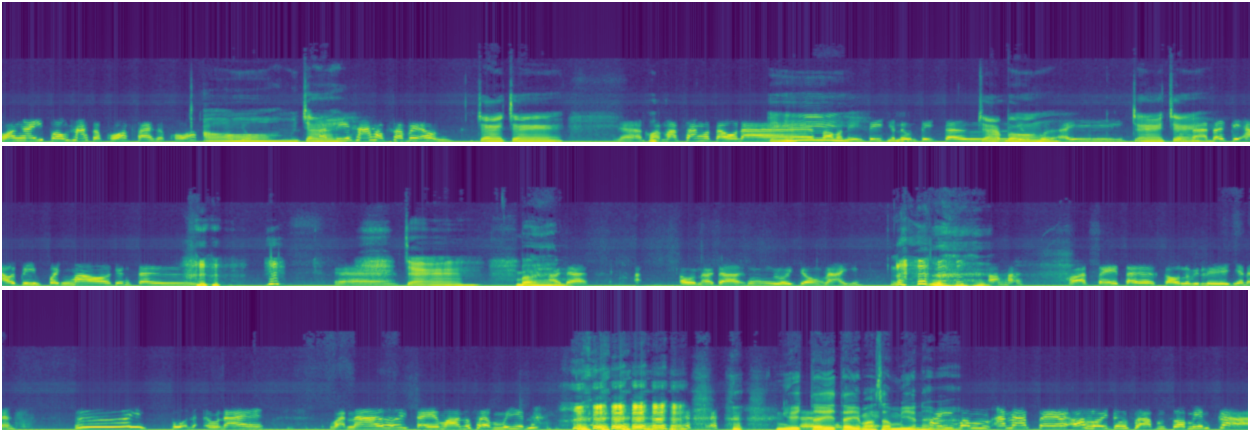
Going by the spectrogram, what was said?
រងថ្ងៃពង50គ្រាប់40គ្រាប់អូចាអាទី50 60ឯអូនចាចាចាគាត់មកសាំងម៉ូតូដែរអេតបនេះបន្តិចចនោះបន្តិចទៅចាបងយើងធ្វើអីចាចាតែទៅគេឲ្យពីពេញមកអញ្ចឹងទៅចាចាបាទឲ្យតែអូនឲ្យតែលុយចងដៃអស់ហើយគាត់ទេទៅកូនវាលេងណាអើយពួកដែរ វណ្ណាអើយតែមកនោះសាមានងាយតេតេមកសាមានហើហើយយបំអាណាតែអស់លុយទូរស័ព្ទមិនតមានការ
